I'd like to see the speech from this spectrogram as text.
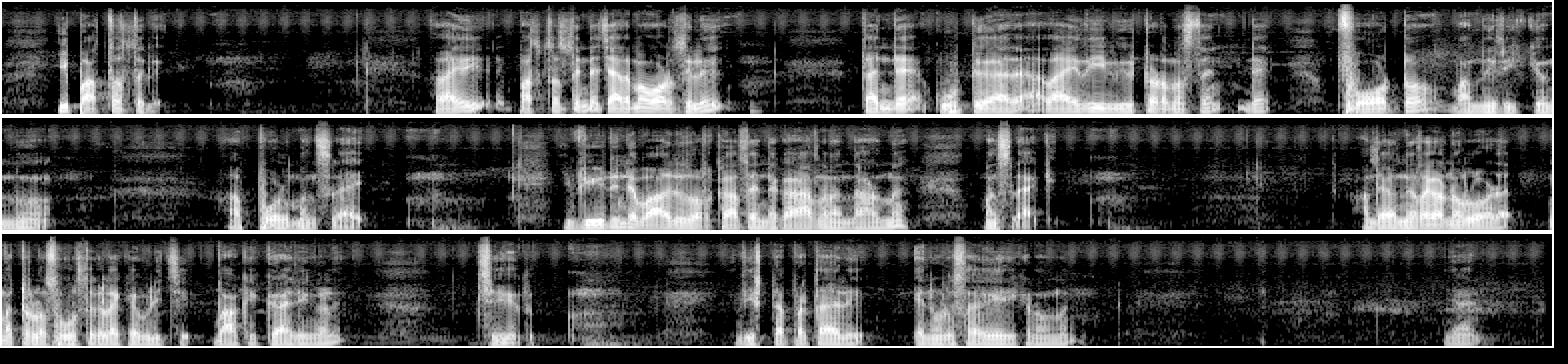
ഈ പത്രത്തിൽ. അതായത് പത്രത്തിന്റെ ചരമകോളത്തിൽ തന്റെ കൂട്ടുകാരൻ അതായത് ഈ വീട്ടുടമസ്ഥന്റെ ഫോട്ടോ വന്നിരിക്കുന്നു. അപ്പോൾ മനസ്സിലായി. ഈ വീടിന്റെ വാതിൽ തുറക്കാത്തതിന്റെ കാരണം എന്താണെന്ന് മനസ്സിലാക്കി. അദ്ദേഹം നിറകണ്ണുകളോടെ മറ്റുള്ള സുഹൃത്തുക്കളെയൊക്കെ വിളിച്ച് ബാക്കി കാര്യങ്ങൾ ചെയ്തു. ഇതിഷ്ടപ്പെട്ടാൽ എന്നോട് സഹകരിക്കണമെന്ന് ഞാൻ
